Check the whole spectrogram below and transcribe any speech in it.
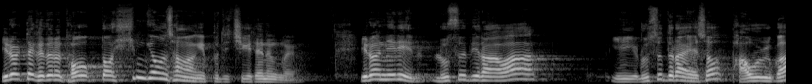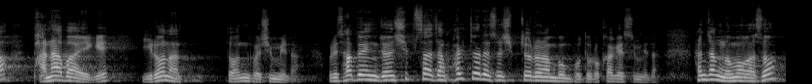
이럴 때 그들은 더욱더 힘겨운 상황에 부딪히게 되는 거예요. 이런 일이 루스디라와 이 루스드라에서 바울과 바나바에게 일어났던 것입니다. 우리 사도행전 14장 8절에서 10절을 한번 보도록 하겠습니다. 한 장 넘어가서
